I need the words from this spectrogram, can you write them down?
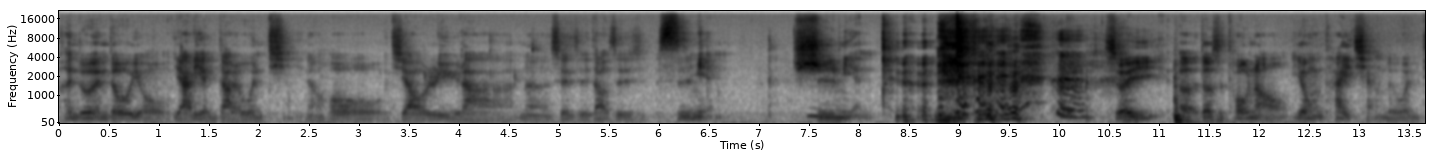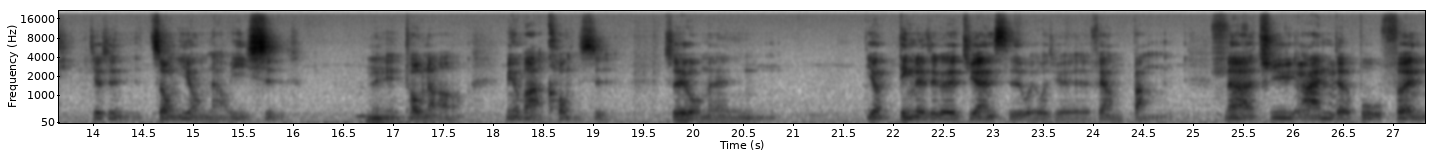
很多人都有压力很大的问题，然后焦虑啦，那甚至导致失眠。失眠，所以呃都是头脑用太强的问题，就是重用脑意识，对，头脑没有办法控制，所以我们用定了这个居安思维，我觉得非常棒。那居安的部分，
